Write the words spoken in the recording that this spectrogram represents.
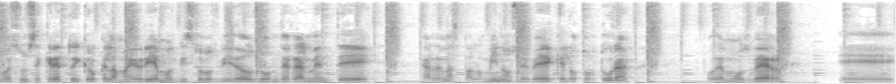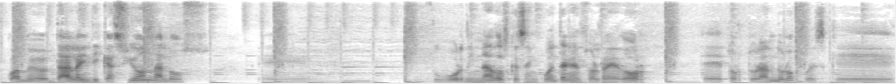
no es un secreto y creo que la mayoría hemos visto los videos donde realmente Cárdenas Palomino se ve que lo tortura. Podemos ver eh, cuando da la indicación a los eh, subordinados que se encuentran en su alrededor eh, torturándolo, pues que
